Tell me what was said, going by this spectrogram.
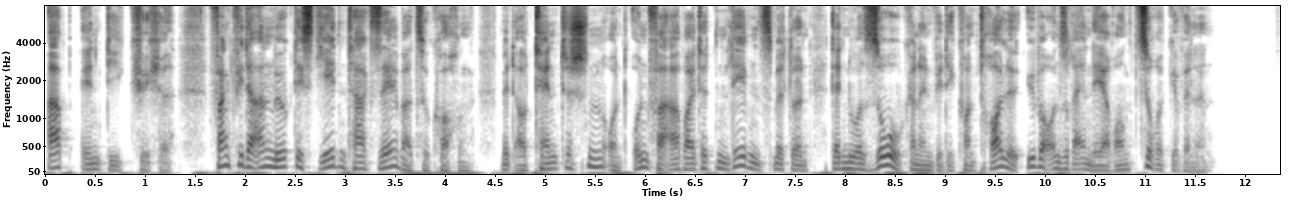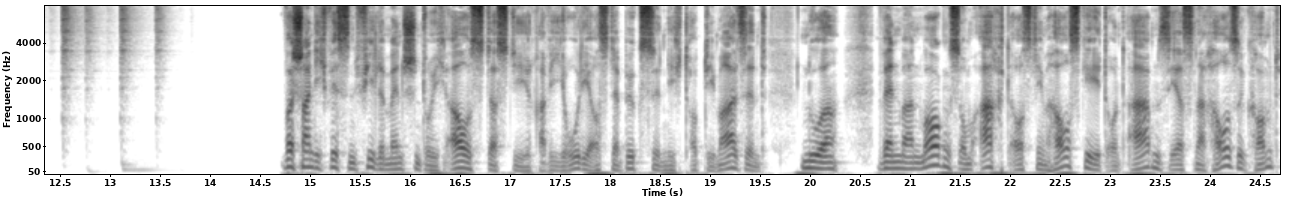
ab in die Küche. Fangt wieder an, möglichst jeden Tag selber zu kochen, mit authentischen und unverarbeiteten Lebensmitteln, denn nur so können wir die Kontrolle über unsere Ernährung zurückgewinnen. Wahrscheinlich wissen viele Menschen durchaus, dass die Ravioli aus der Büchse nicht optimal sind. Nur, wenn man morgens um acht aus dem Haus geht und abends erst nach Hause kommt,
